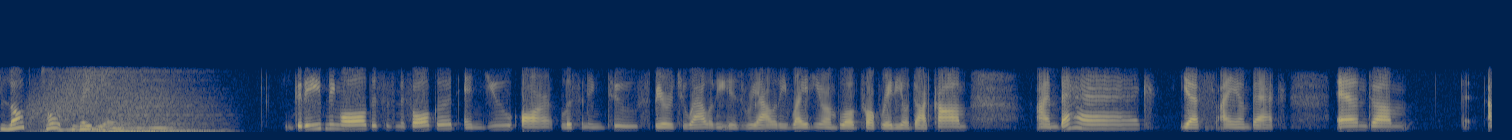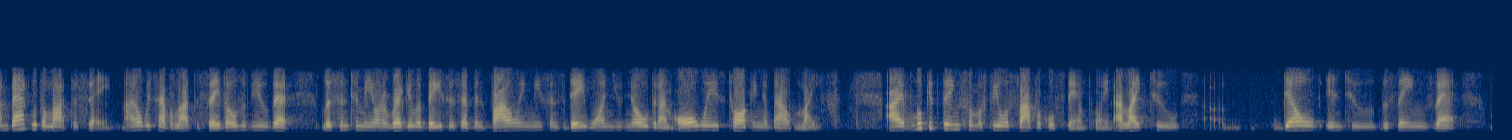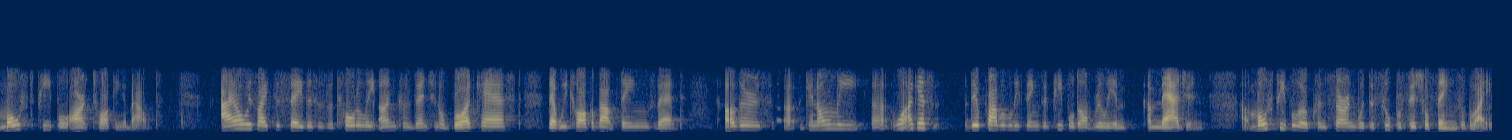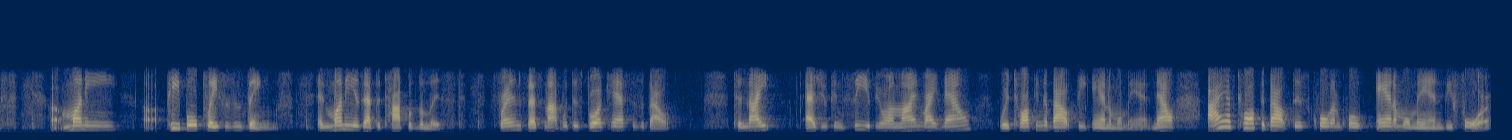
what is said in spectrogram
Blog Talk Radio. Good evening, all. This is Miss Allgood, and you are listening to Spirituality is Reality right here on blogtalkradio.com. I'm back. Yes, I am back. And um, I'm back with a lot to say. I always have a lot to say. Those of you that listen to me on a regular basis, have been following me since day one, you know that I'm always talking about life I look at things from a philosophical standpoint. I like to uh, delve into the things that most people aren't talking about. I always like to say this is a totally unconventional broadcast, that we talk about things that others uh, can only, uh, well, I guess they're probably things that people don't really Im- imagine. Uh, most people are concerned with the superficial things of life uh, money, uh, people, places, and things and money is at the top of the list. Friends, that's not what this broadcast is about. Tonight, as you can see, if you're online right now, we're talking about the animal man. Now, I have talked about this quote unquote animal man before.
